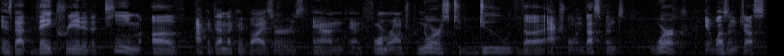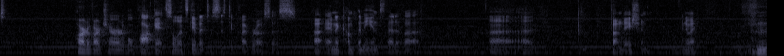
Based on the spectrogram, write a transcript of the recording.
is that they created a team of academic advisors and, and former entrepreneurs to do the actual investment work. It wasn't just part of our charitable pocket, so let's give it to cystic fibrosis uh, and a company instead of a, a, a foundation. Anyway. Hmm.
